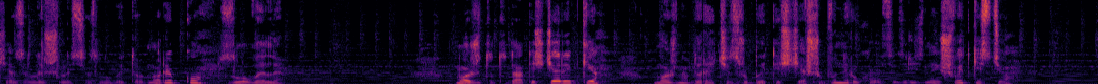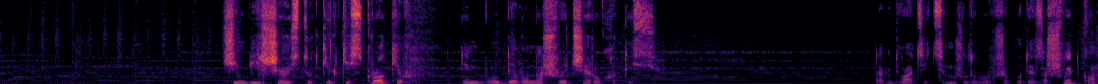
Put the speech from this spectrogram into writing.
Ще залишилося зловити одну рибку, зловили. Можете додати ще рибки. Можна, до речі, зробити ще, щоб вони рухалися з різною швидкістю. Чим більше ось тут кількість кроків, тим буде вона швидше рухатись. Так, 20 це можливо вже буде зашвидко.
